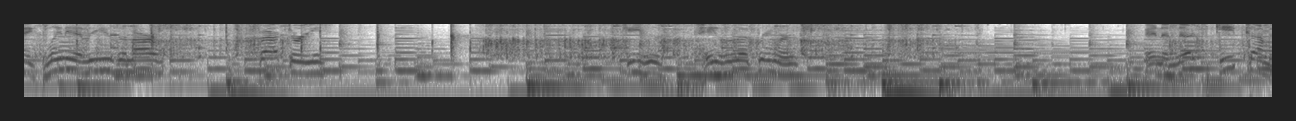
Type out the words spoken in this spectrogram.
Make plenty of these in our factory. Jesus hazelnut creamer. And the nuts keep coming.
